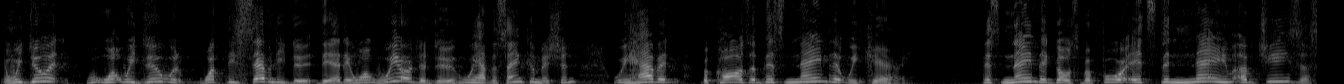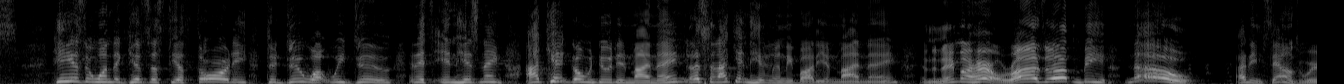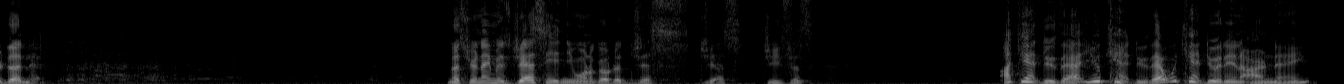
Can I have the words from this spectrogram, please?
And we do it, what we do, with what these 70 do, did, and what we are to do, we have the same commission. We have it because of this name that we carry. This name that goes before, it's the name of Jesus. He is the one that gives us the authority to do what we do, and it's in His name. I can't go and do it in my name. Listen, I can't heal anybody in my name. In the name of Harold, rise up and be. No! That even sounds weird, doesn't it? Unless your name is Jesse and you want to go to just, just Jesus. I can't do that. You can't do that. We can't do it in our name.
